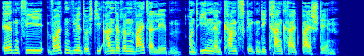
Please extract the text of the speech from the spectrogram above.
Irgendwie wollten wir durch die anderen weiterleben und ihnen im Kampf gegen die Krankheit beistehen.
